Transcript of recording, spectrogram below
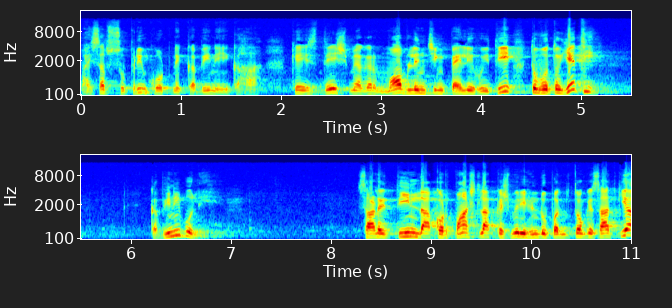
भाई साहब, सुप्रीम कोर्ट ने कभी नहीं कहा कि इस देश में अगर मॉब लिंचिंग पहली हुई थी तो वो तो ये थी। कभी नहीं बोली। साढ़े तीन लाख और पाँच लाख कश्मीरी हिंदू पंडितों के साथ किया,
